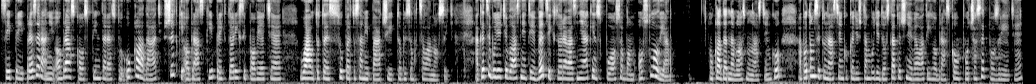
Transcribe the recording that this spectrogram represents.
si pri prezeraní obrázkov z Pinterestu ukladať všetky obrázky, pri ktorých si poviete wow, toto je super, to sa mi páči, to by som chcela nosiť. A keď si budete vlastne tie veci, ktoré vás nejakým spôsobom oslovia, ukladať na vlastnú nástenku a potom si tú nástenku, keď už tam bude dostatočne veľa tých obrázkov počase pozriete,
